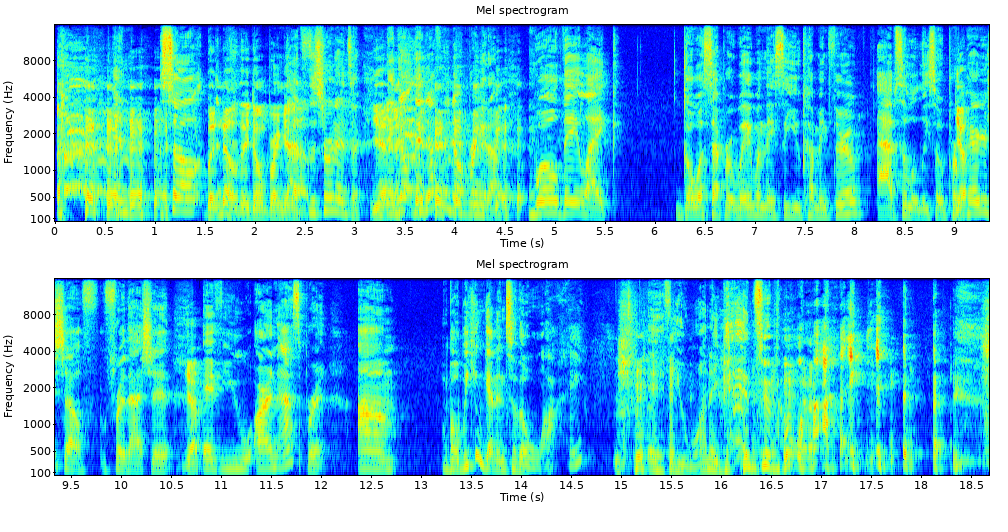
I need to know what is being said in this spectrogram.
and so, But no, they don't bring it That's up. the short answer. Yeah. They, don't, they definitely don't bring it up. Will they like go a separate way when they see you coming through? Absolutely. So prepare Yep. yourself for that shit Yep. if you are an aspirant. Um, but we can get into the why if you want to get into the why.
